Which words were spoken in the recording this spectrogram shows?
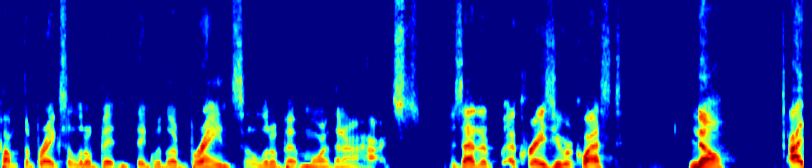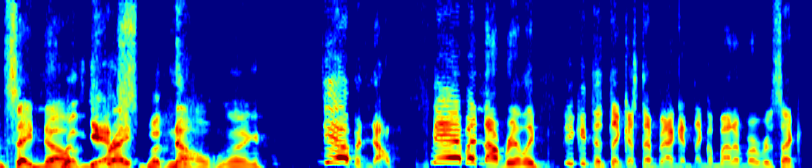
pump the brakes a little bit and think with our brains a little bit more than our hearts. Is that a, a crazy request? No. I'd say no. well, yes, right? but no. Like, Yeah, but no. Yeah, but not really. You can just take a step back and think about it for a sec.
